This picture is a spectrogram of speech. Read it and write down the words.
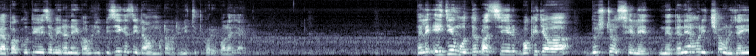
ব্যাপক ক্ষতি হয়ে যাবে, ইরানের কর্মসূচি পিছিয়ে গেছে, এটা মোটামুটি নিশ্চিত করে বলা যায়। তাহলে এই যে মধ্যপ্রাচ্যের বকে যাওয়া দুষ্ট ছেলে নেতানিয়াহুর ইচ্ছা অনুযায়ী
